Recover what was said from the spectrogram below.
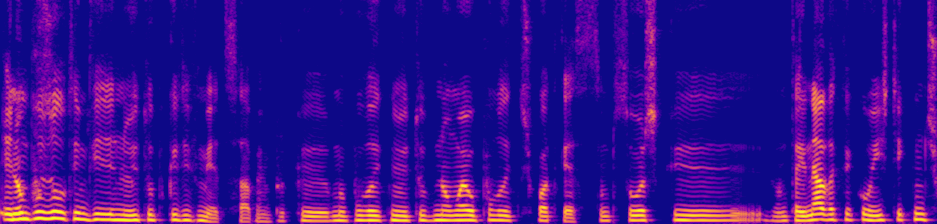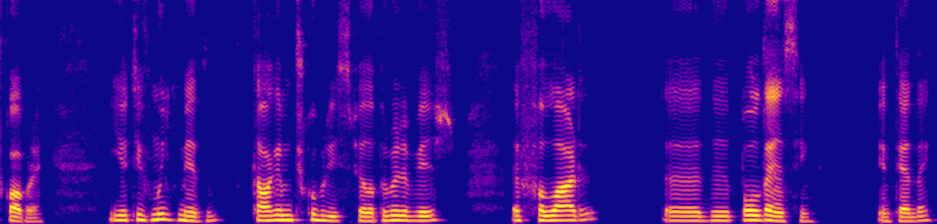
Eu não pus o último vídeo no YouTube porque eu tive medo, sabem? Porque o meu público no YouTube não é o público dos podcasts. São pessoas que não têm nada a ver com isto e que me descobrem. E eu tive muito medo que alguém me descobrisse pela primeira vez a falar uh, de pole dancing. Entendem?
